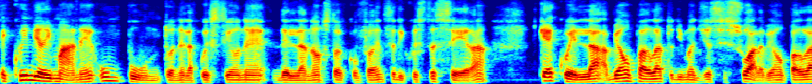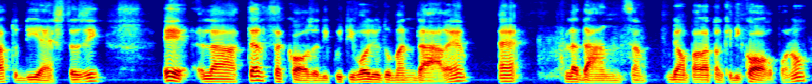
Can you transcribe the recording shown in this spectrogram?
e quindi rimane un punto nella questione della nostra conferenza di questa sera, che è quella, abbiamo parlato di magia sessuale, abbiamo parlato di estasi, e la terza cosa di cui ti voglio domandare è la danza. Abbiamo parlato anche di corpo, no?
